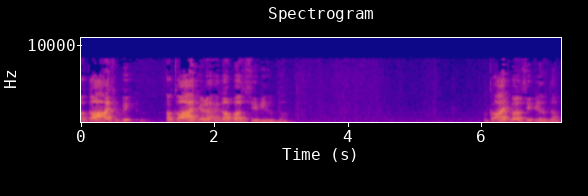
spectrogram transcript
ਆਕਾਸ਼ ਵੀ, ਆਕਾਸ਼ ਜਿਹੜਾ ਹੈਗਾ, ਬਾਸੀ ਨਹੀਂ ਹੁੰਦਾ। ਆਕਾਸ਼ ਵਾਸੀ ਨਹੀਂ ਹੁੰਦਾ।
